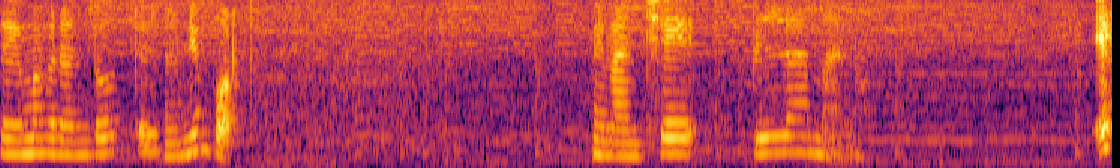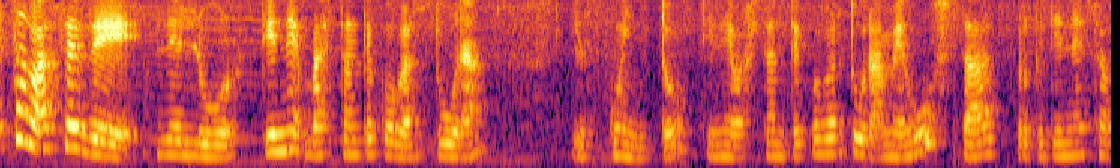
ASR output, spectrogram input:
Se ve más grandote, no importa. Me manché la mano. Esta base de, de Lure tiene bastante cobertura, les cuento, tiene bastante cobertura. Me gusta porque tiene esa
